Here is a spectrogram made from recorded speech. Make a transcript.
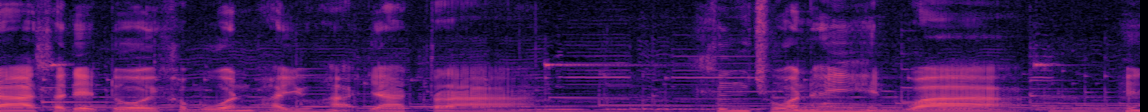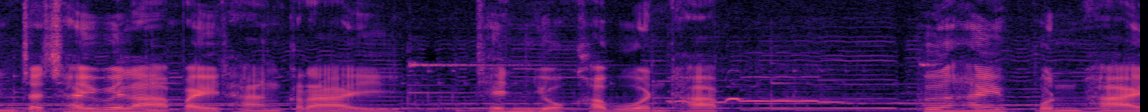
ลาเสด็จโดยขบวนพายุหญาตรา ซึ่งชวนให้เห็นว่า เห็นจะใช้เวลาไปทางไกล เช่นยกขบวนทัพ เพื่อให้พลพาย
